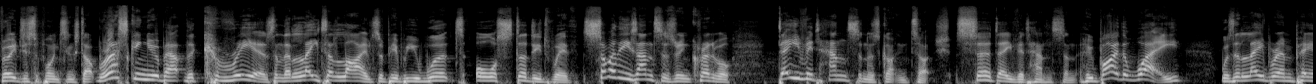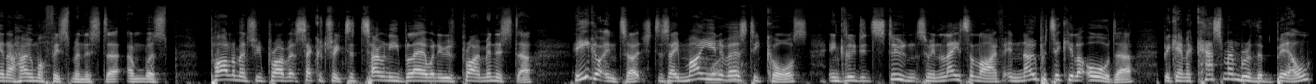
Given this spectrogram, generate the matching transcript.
Very disappointing start. We're asking you about the careers and the later lives of people you worked or studied with. Some of these answers are incredible. David Hanson has got in touch. Sir David Hanson, who, by the way, was a Labour MP and a Home Office Minister and was Parliamentary Private Secretary to Tony Blair when he was Prime Minister. He got in touch to say my university course included students who, in later life, in no particular order, became a cast member of The Bill,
